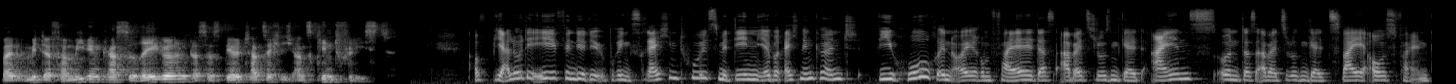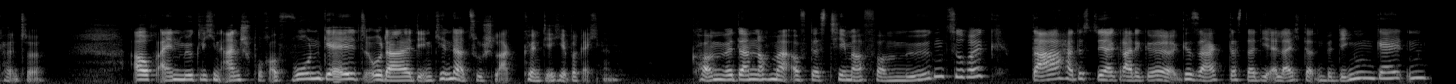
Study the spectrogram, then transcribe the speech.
bei, mit der Familienkasse regeln, dass das Geld tatsächlich ans Kind fließt. Auf bialo.de findet ihr übrigens Rechentools, mit denen ihr berechnen könnt, wie hoch in eurem Fall das Arbeitslosengeld 1 und das Arbeitslosengeld 2 ausfallen könnte. Auch einen möglichen Anspruch auf Wohngeld oder den Kinderzuschlag könnt ihr hier berechnen. Kommen wir dann nochmal auf das Thema Vermögen zurück. Da hattest du ja gerade ge gesagt, dass da die erleichterten Bedingungen gelten.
